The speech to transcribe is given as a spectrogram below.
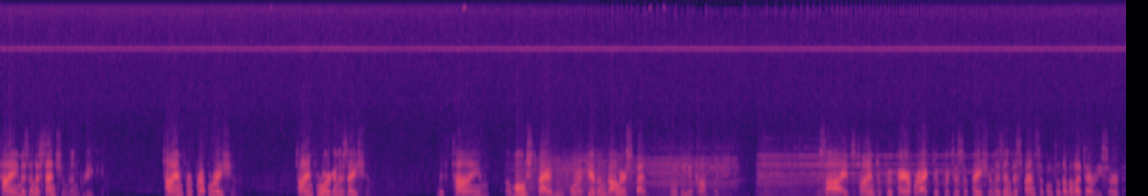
time is an essential ingredient. Time for preparation, time for organization. With time, the most value for a given dollar spent will be accomplished. Besides, time to prepare for active participation is indispensable to the military services.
